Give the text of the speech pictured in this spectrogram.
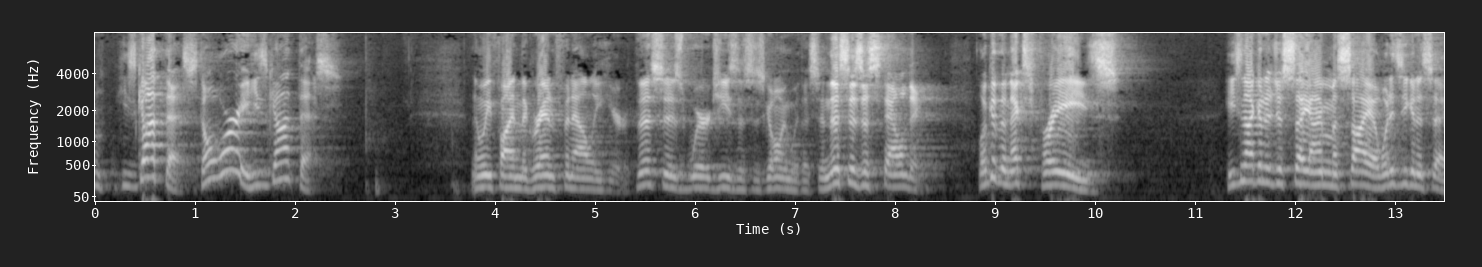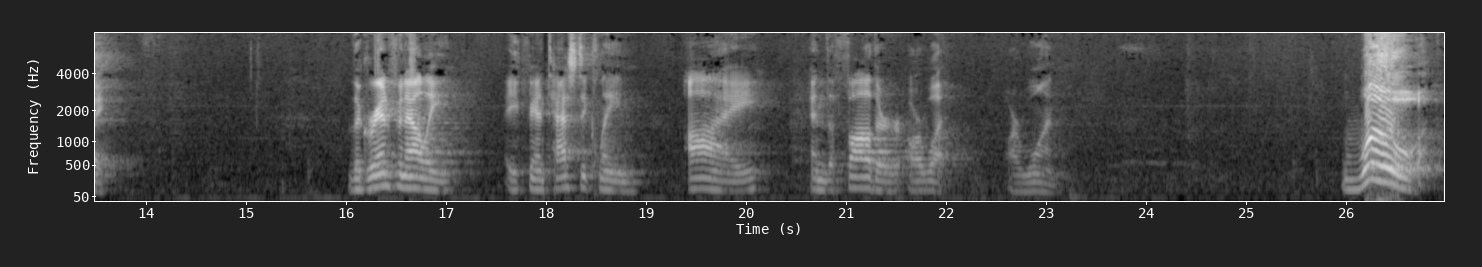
He's got this. Don't worry. He's got this. Then we find the grand finale here. This is where Jesus is going with us, and this is astounding. Look at the next phrase. He's not going to just say, I'm Messiah. What is he going to say? The grand finale, a fantastic claim I and the Father are what? Are one. Whoa!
